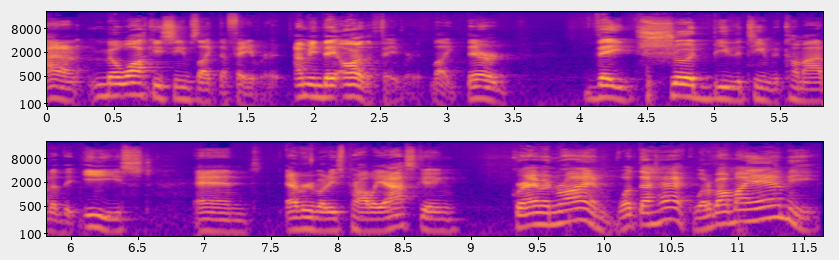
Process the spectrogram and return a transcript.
I don't. Milwaukee seems like the favorite. I mean, they are the favorite. Like they're they should be the team to come out of the East, and everybody's probably asking Graham and Ryan, what the heck? What about Miami?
